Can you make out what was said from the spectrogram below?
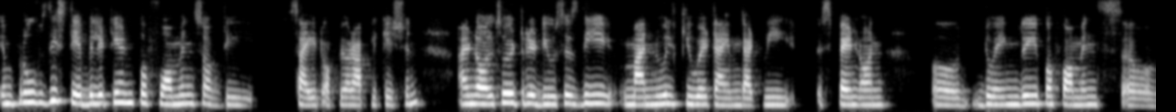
improves the stability and performance of the site of your application and also it reduces the manual qa time that we spend on doing the performance, uh,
